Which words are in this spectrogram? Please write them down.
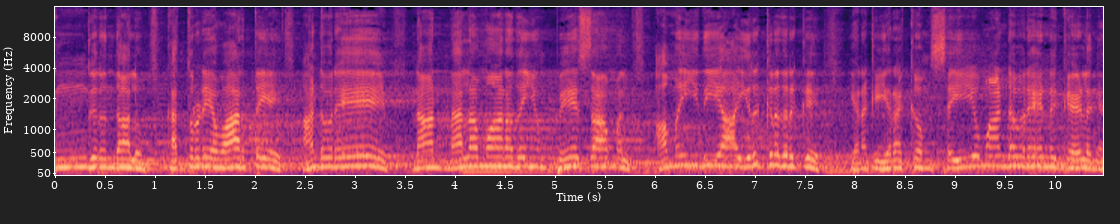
எங்கிருந்தாலும் கத்தருடைய வார்த்தையை ஆண்டவரே நான் நலமானதையும் பேசாமல் அமைதியா இருக்கிறதற்கு எனக்கு இரக்கம் செய்யும் ஆண்டவரேன்னு கேளுங்க.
